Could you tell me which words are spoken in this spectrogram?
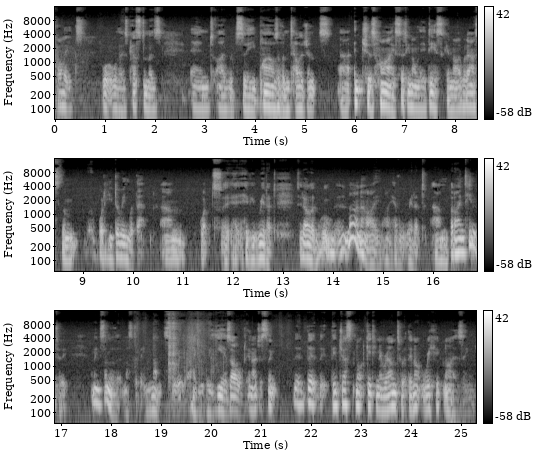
colleagues or all those customers and I would see piles of intelligence uh, inches high sitting on their desk. And I would ask them, What are you doing with that? Um, what have you read it? I said, Oh, no, no, I, I haven't read it, um, but I intend to. I mean, some of it must have been months, arguably years old, and I just think they're, they're, they're just not getting around to it. They're not recognising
